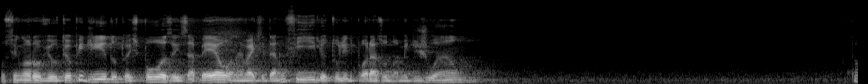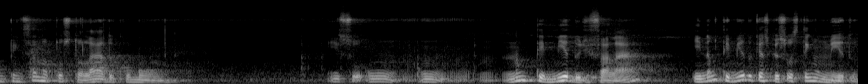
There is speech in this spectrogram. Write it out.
O Senhor ouviu o teu pedido, tua esposa Isabel né, vai te dar um filho, tu lhe porás o nome de João. Então, pensar no apostolado como isso, um, um, não ter medo de falar e não ter medo que as pessoas tenham medo.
